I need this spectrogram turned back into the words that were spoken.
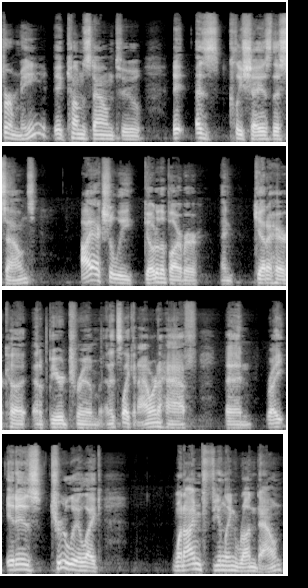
for me it comes down to it as cliche as this sounds, I actually go to the barber and get a haircut and a beard trim, and it's like an hour and a half. And right, it is truly like when I'm feeling run down,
